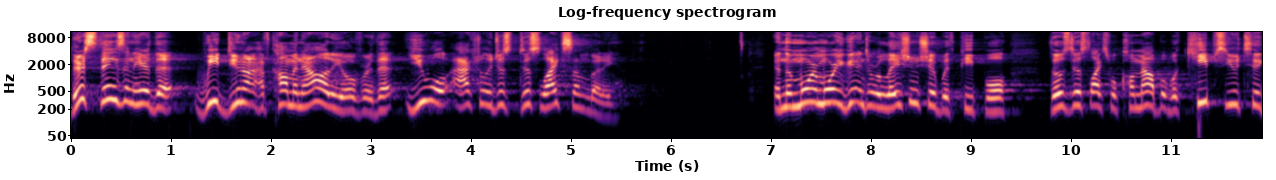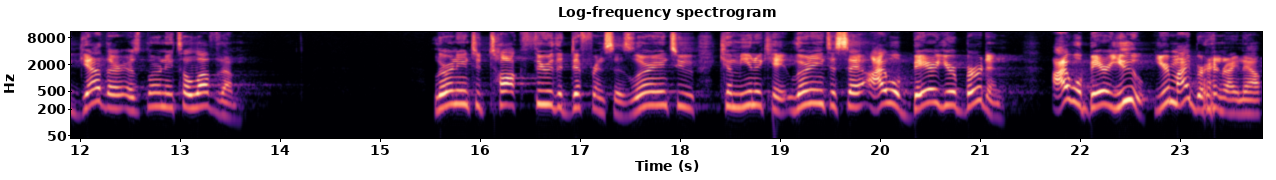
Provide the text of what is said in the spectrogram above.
There's things in here that we do not have commonality over that you will actually just dislike somebody. And the more and more you get into relationship with people, those dislikes will come out. But what keeps you together is learning to love them learning to talk through the differences, learning to communicate, learning to say, I will bear your burden. I will bear you. You're my burden right now.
